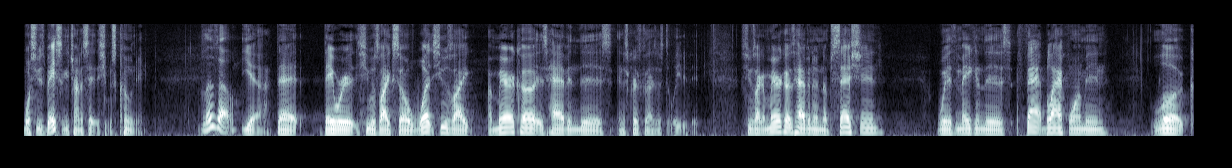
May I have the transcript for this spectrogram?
Well, she was basically trying to say that she was cooning. Lizzo. Yeah, that they were. She was like, so what? She was like, America is having this, and it's crazy because I just deleted it. She was like, America is having an obsession with making this fat black woman look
